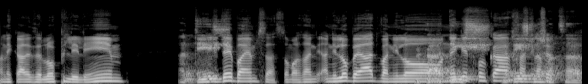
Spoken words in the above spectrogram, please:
אני אקרא לזה לא פליליים, אדיש. די באמצע, זאת אומרת, אני, אני לא בעד ואני לא נגד אדיש, כל כך. אדיש למצב.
